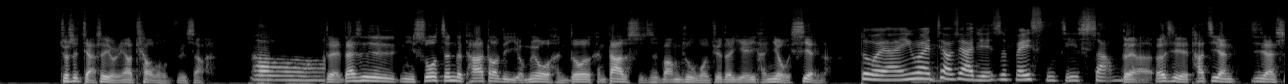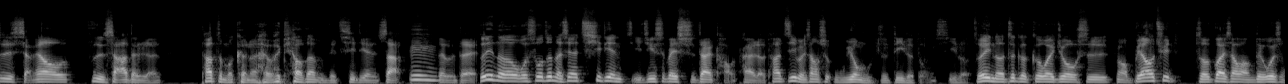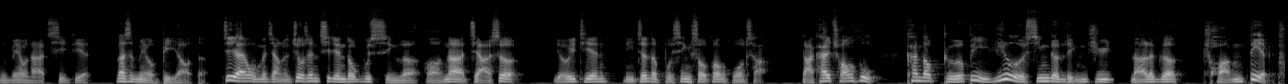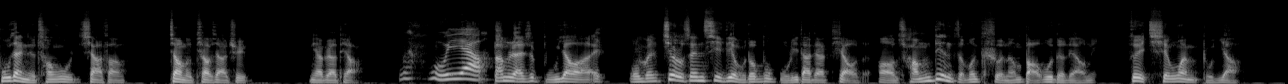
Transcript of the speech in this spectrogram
就是假设有人要跳楼自杀。哦，oh. 对，但是你说真的，他到底有没有很多很大的实质帮助？我觉得也很有限啊。对啊，因为跳下来也是非死即伤。嗯。对啊，而且他既然既然是想要自杀的人，他怎么可能还会跳到你的气垫上？嗯，对不对？所以呢，我说真的，现在气垫已经是被时代淘汰了，它基本上是无用武之地的东西了。所以呢，这个各位就是哦，不要去责怪消防队为什么没有拿气垫，那是没有必要的。既然我们讲的救生气垫都不行了哦，那假设。有一天，你真的不幸受困火场，打开窗户，看到隔壁热心的邻居拿了个床垫铺在你的窗户下方，叫你跳下去，你要不要跳？不要，当然是不要啊！哎，我们救生气垫我都不鼓励大家跳的哦，床垫怎么可能保护得了你？所以千万不要，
